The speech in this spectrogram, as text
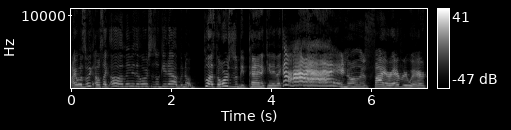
I was like, I was like, oh, maybe the horses will get out, but no. Plus, the horses would be panicking. They'd be like, ah, you know, there's fire everywhere.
